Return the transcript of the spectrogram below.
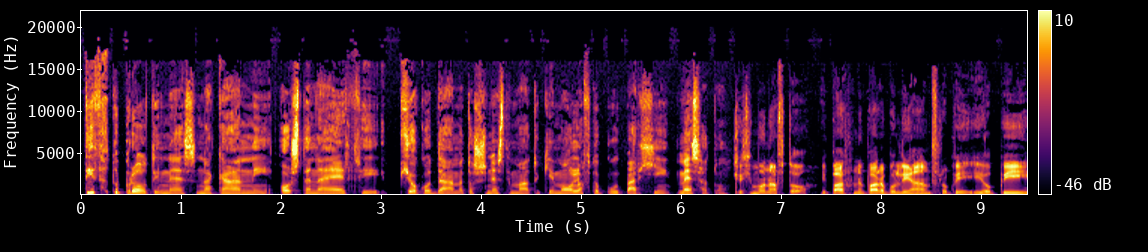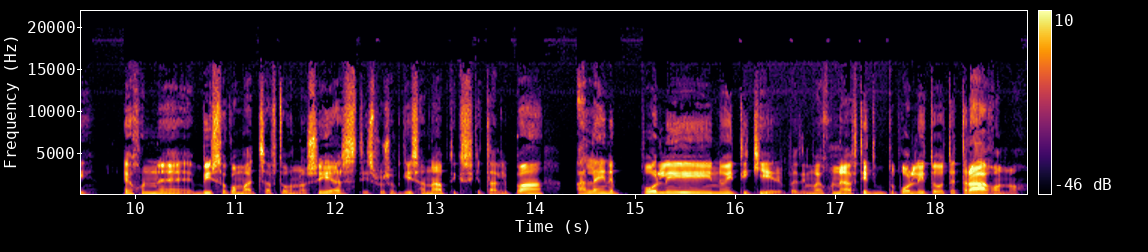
Τι θα του πρότεινες να κάνει ώστε να έρθει πιο κοντά με το συνέστημά του και με όλο αυτό που υπάρχει μέσα του; Και όχι μόνο αυτό. Υπάρχουν πάρα πολλοί άνθρωποι οι οποίοι έχουν ε, μπει στο κομμάτι της αυτογνωσίας, της προσωπικής ανάπτυξης κτλ. Αλλά είναι πολύ νοητικοί, ρε παιδί μου. Έχουν αυτή την, πολύ το τετράγωνο,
